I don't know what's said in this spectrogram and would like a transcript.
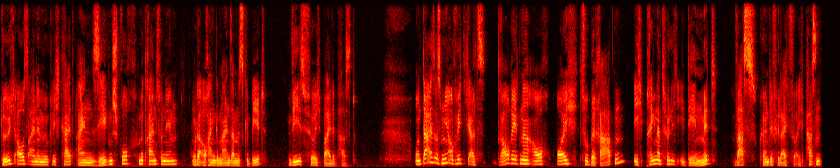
durchaus eine Möglichkeit, einen Segensspruch mit reinzunehmen oder auch ein gemeinsames Gebet, wie es für euch beide passt. Und da ist es mir auch wichtig, als Trauredner auch euch zu beraten. Ich bringe natürlich Ideen mit, was könnte vielleicht für euch passen.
